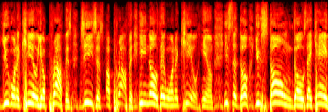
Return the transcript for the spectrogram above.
you're going to kill your prophets. Jesus, a prophet, he knows they want to kill him. He said, though you stone those that came,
